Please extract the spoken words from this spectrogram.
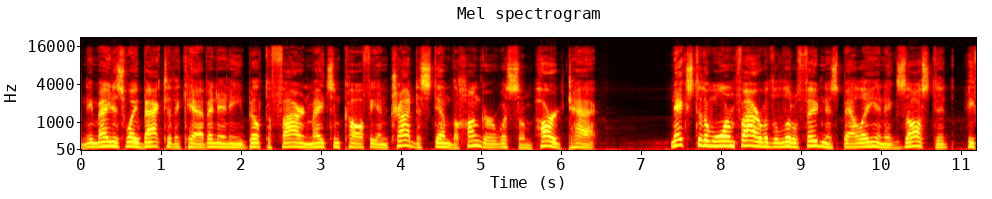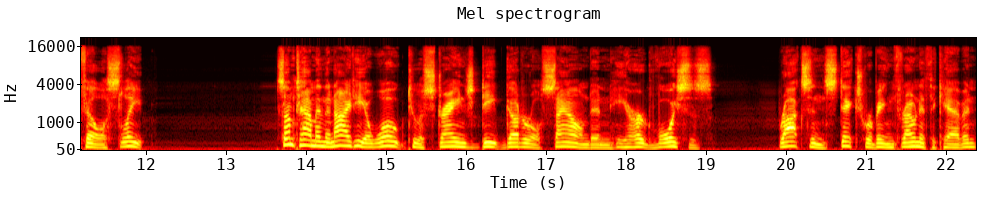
and he made his way back to the cabin, and he built a fire and made some coffee and tried to stem the hunger with some hardtack. Next to the warm fire with a little food in his belly and exhausted, he fell asleep. Sometime in the night he awoke to a strange, deep, guttural sound, and he heard voices. Rocks and sticks were being thrown at the cabin.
